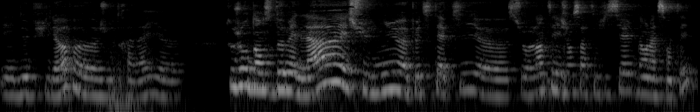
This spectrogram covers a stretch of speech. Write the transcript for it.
Et depuis lors, je travaille toujours dans ce domaine-là et je suis venue petit à petit sur l'intelligence artificielle dans la santé.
